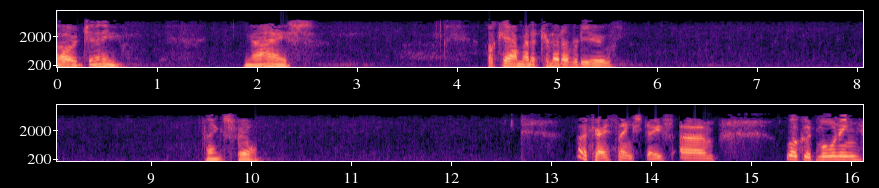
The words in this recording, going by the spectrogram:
Oh, Jenny. Nice. Okay, I'm going to turn it over to you. Thanks, Phil. Okay, thanks, Dave. Um, well, good morning,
